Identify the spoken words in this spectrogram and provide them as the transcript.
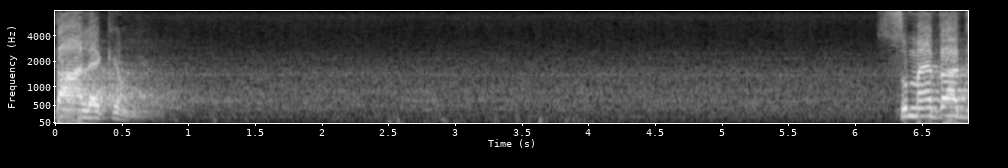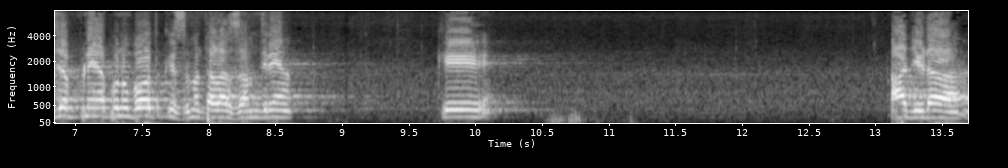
ਤਾਂ ਲੈ ਕੇ ਆਉਂਦੇ ਆ। ਸੋ ਮੈਂ ਤਾਂ ਅੱਜ ਆਪਣੇ ਆਪ ਨੂੰ ਬਹੁਤ ਕਿਸਮਤ ਵਾਲਾ ਸਮਝ ਰਿਹਾ ਕਿ ਆ ਜਿਹੜਾ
